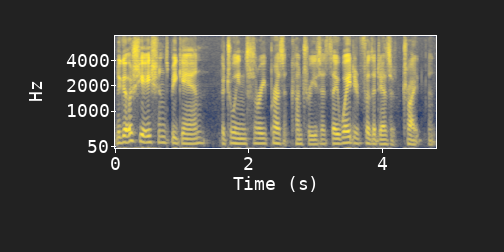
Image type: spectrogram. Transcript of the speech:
Negotiations began between three present countries as they waited for the desert tribesmen.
